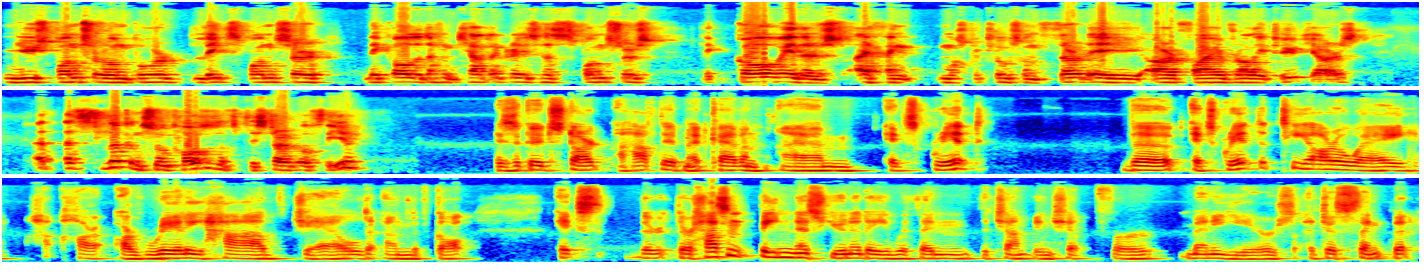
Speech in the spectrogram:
new sponsor on board, league sponsor, like all the different categories has sponsors. Like Galway, there's I think must be close on 30 R5 Rally 2 cars. It's looking so positive to start off the year. It's a good start. I have to admit, Kevin. Um, it's great. The it's great that TROA are, are really have gelled and they've got. It's there. There hasn't been this unity within the championship for many years. I just think that,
